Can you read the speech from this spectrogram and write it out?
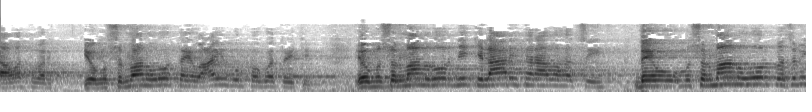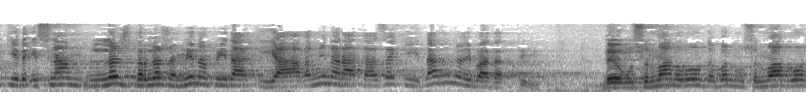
دعوت ورکړي یو مسلمان ورور ته یو عیب ور په ګوته کړي یو مسلمان ورور نیکې لارې ته راوهڅي د یو مسلمان ورور په زړه کې د اسلام لږ تر لږه مینه پیدا کړي یا هغه مینه راتازه کړي دا هم عبادت دی د یو مسلمان ورور د بل مسلمان ورور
